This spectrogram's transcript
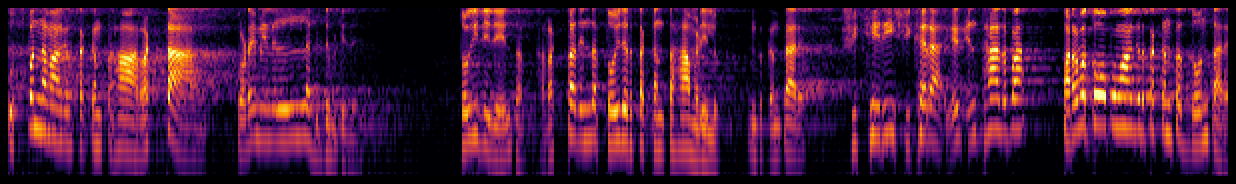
ಉತ್ಪನ್ನವಾಗಿರ್ತಕ್ಕಂತಹ ರಕ್ತ ತೊಡೆ ಮೇಲೆಲ್ಲ ಬಿದ್ದುಬಿಟ್ಟಿದೆ. ತೊಯ್ದಿದೆ ಅಂತ ಅರ್ಥ. ರಕ್ತದಿಂದ ತೊಯ್ದಿರತಕ್ಕಂತಹ ಮಡಿಲು ಅಂತಕ್ಕಂತಾರೆ ಶಿಖಿರಿ, ಶಿಖರ ಎಂಥದಪ್ಪ ಪರ್ವತೋಪವಾಗಿರ್ತಕ್ಕಂಥದ್ದು ಅಂತಾರೆ.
